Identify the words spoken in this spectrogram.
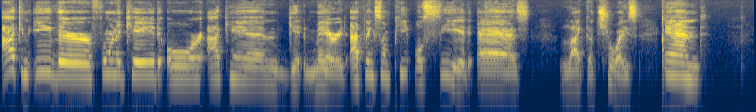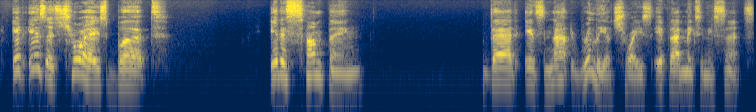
I can either fornicate or I can get married. I think some people see it as like a choice. And it is a choice, but it is something that is not really a choice, if that makes any sense.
